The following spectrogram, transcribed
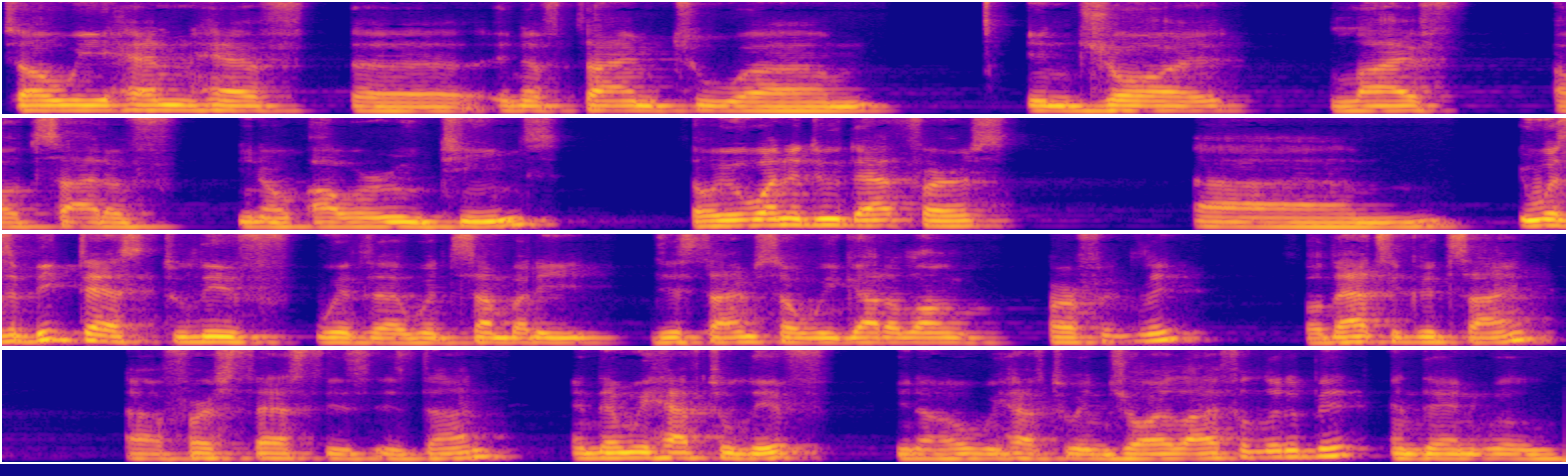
so we hadn't have uh, enough time to um, enjoy life outside of you know our routines. So we want to do that first. Um, it was a big test to live with uh, with somebody this time, so we got along perfectly. So that's a good sign. Uh, first test is is done, and then we have to live. You know, we have to enjoy life a little bit, and then we'll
